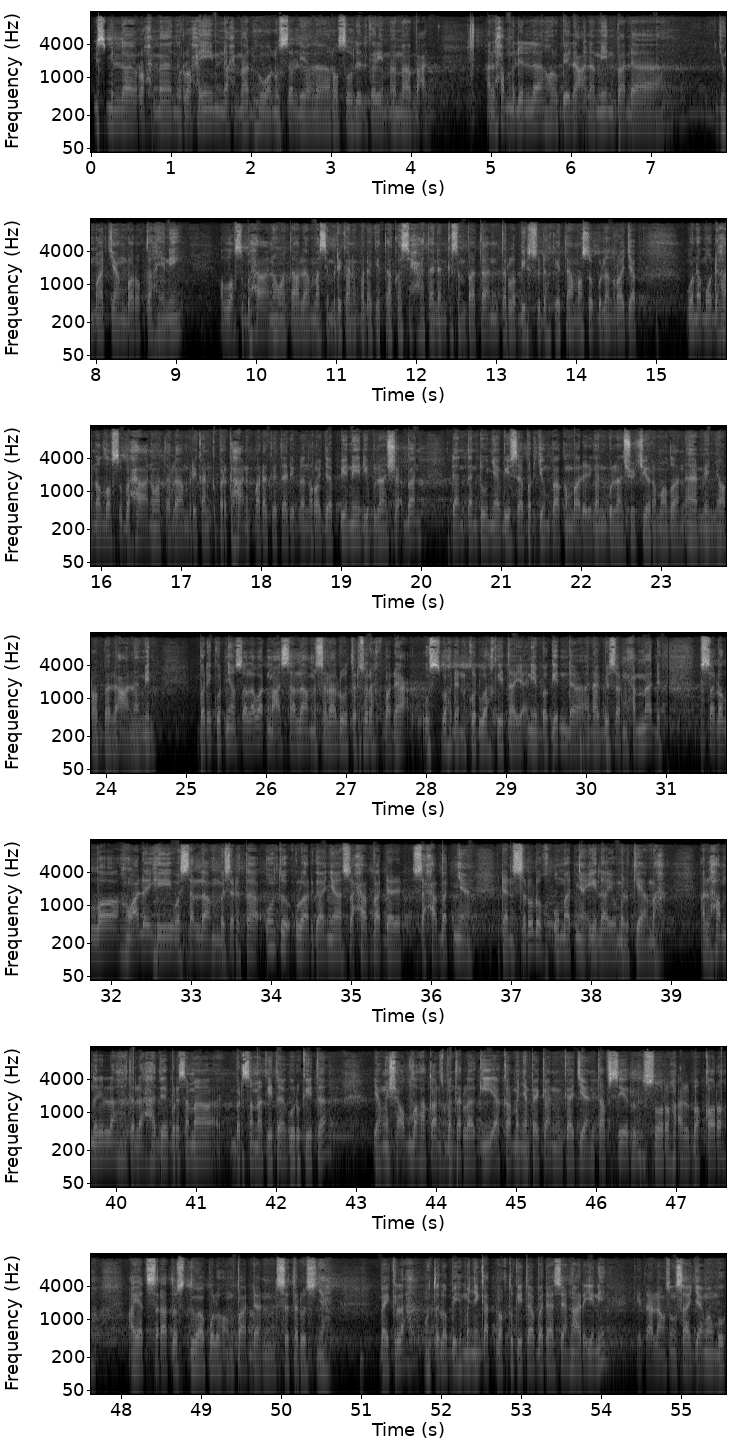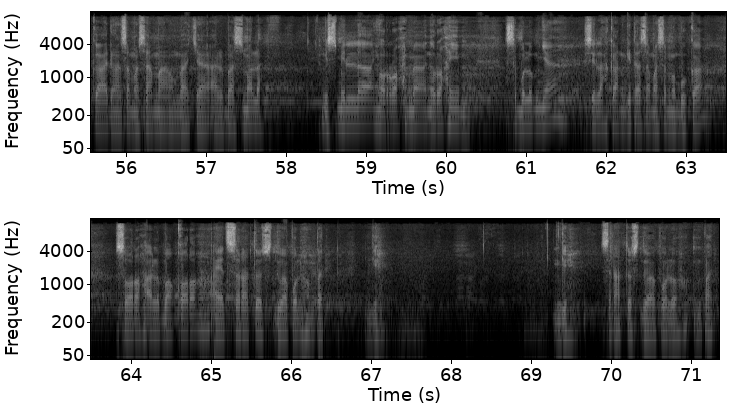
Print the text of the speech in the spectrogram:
Bismillahirrahmanirrahim. Nahmaduhu wa nusalli ala Rasulil Karim amma ba'd. Alhamdulillah alamin pada Jumat yang barokah ini Allah Subhanahu wa taala masih memberikan kepada kita kesehatan dan kesempatan terlebih sudah kita masuk bulan Rajab. Mudah-mudahan Allah Subhanahu wa taala memberikan keberkahan kepada kita di bulan Rajab ini di bulan Sya'ban dan tentunya bisa berjumpa kembali dengan bulan suci Ramadan. Amin ya rabbal alamin. Berikutnya salawat ma'asalam selalu tersurah kepada uswah dan kedua kita yakni baginda Nabi besar Muhammad sallallahu alaihi wasallam beserta untuk keluarganya, sahabat dan sahabatnya dan seluruh umatnya ila yaumil kiamah. Alhamdulillah telah hadir bersama bersama kita guru kita yang insyaallah akan sebentar lagi akan menyampaikan kajian tafsir surah Al-Baqarah ayat 124 dan seterusnya. Baiklah, untuk lebih menyingkat waktu kita pada siang hari ini, kita langsung saja membuka dengan sama-sama membaca Al-Basmalah. Bismillahirrahmanirrahim. Sebelumnya, silahkan kita sama-sama buka surah Al-Baqarah ayat 124. Nggih. Nggih, 124.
